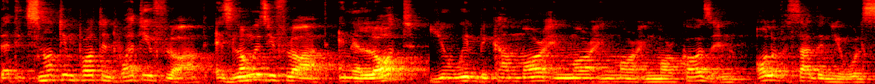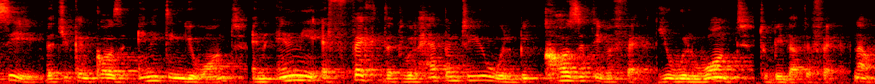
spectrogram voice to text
that it's not important what you flow out. As long as you flow out and a lot, you will become more and more and more and more cause and all of a sudden you will see that you can cause anything you want and any effect that will happen to you will be causative effect. You will want to be that effect. Now,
